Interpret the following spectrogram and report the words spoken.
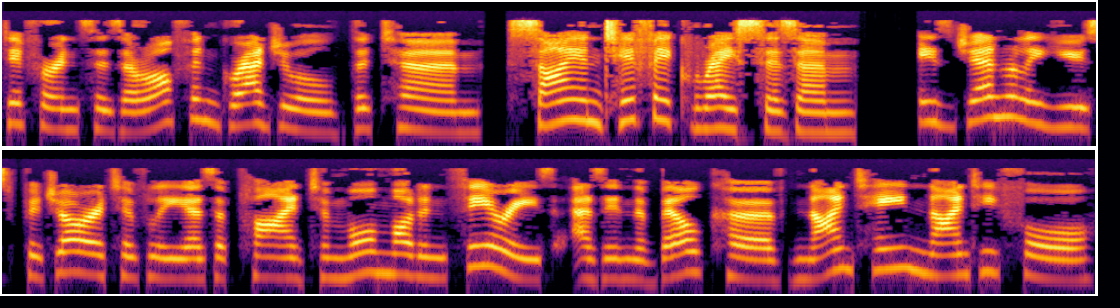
differences are often gradual. The term scientific racism is generally used pejoratively as applied to more modern theories, as in the Bell Curve 1994.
